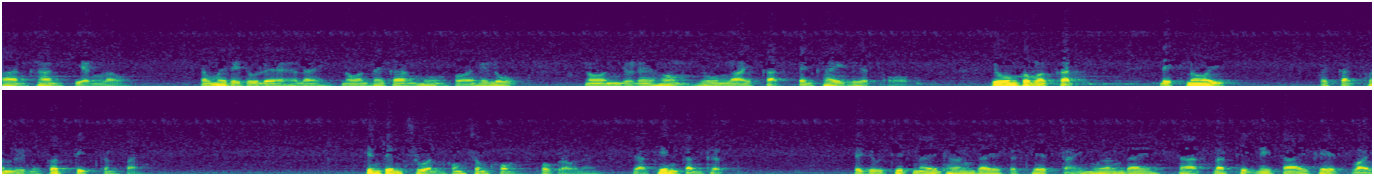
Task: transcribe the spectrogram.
บ้านข้างเคียงเรายังไม่ได้ดูแลอะไร นอนในกลางมุ้งปล่อยให้ลูก นอนอยู่ในห้อง โยงลายกัดเป็นไข้เลือดออก โยงก็มากัดเด็กน้อยไปกัดคนอื่นก็ติดกันไป จึงเป็นส่วนของสังคมพวกเรานะอย่าทิ้งกันเถอะจะอยู่ทิศไหนทางใดประเทศไหนเมืองใดชาติลัทธินิกายเพศวัย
